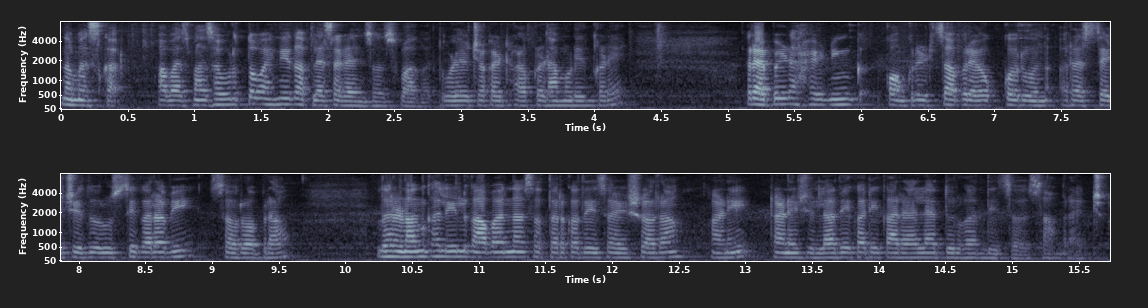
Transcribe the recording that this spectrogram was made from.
नमस्कार. आवाज माझा वृत्तवाहिनीत आपल्या सगळ्यांचं स्वागत. वेळेच्या काही ठळक घडामोडींकडे रॅपिड हायडिंग कॉन्क्रीटचा प्रयोग करून रस्त्याची दुरुस्ती करावी सौरभराव धरणांखालील गावांना सतर्कतेचा इशारा आणि ठाणे जिल्हाधिकारी कार्यालयात दुर्गंधीचं साम्राज्य.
